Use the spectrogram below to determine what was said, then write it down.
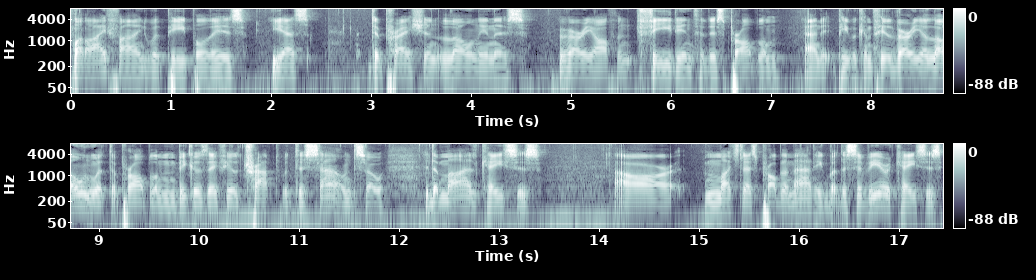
What I find with people is yes, depression, loneliness very often feed into this problem. And it, people can feel very alone with the problem because they feel trapped with the sound. So the mild cases are much less problematic, but the severe cases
